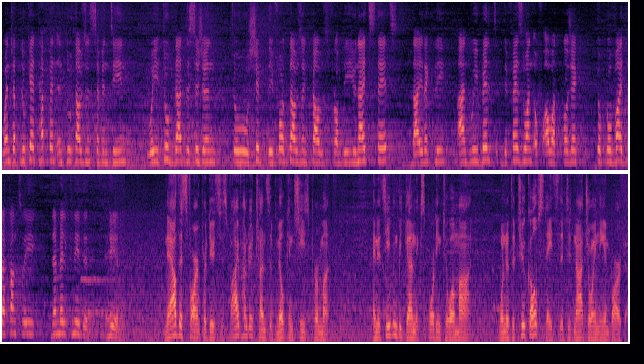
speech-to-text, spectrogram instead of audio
When the blockade happened in 2017, we took that decision to ship the 4,000 cows from the United States directly, and we built the phase one of our project to provide the country the milk needed here. Now, this farm produces 500 tons of milk and cheese per month, and it's even begun exporting to Oman, one of the two Gulf states that did not join the embargo.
